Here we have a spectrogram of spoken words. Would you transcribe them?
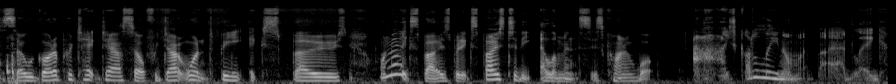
So we've got to protect ourselves. We don't want to be exposed. Well, not exposed, but exposed to the elements is kind of what... Ah, he's got to lean on my bad leg.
